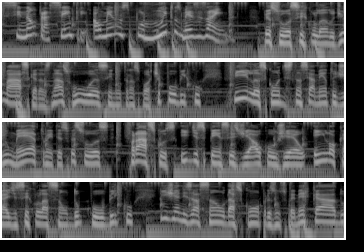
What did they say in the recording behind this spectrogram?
se não para sempre, ao menos por muitos meses ainda pessoas circulando de máscaras nas ruas e no transporte público, filas com distanciamento de um metro entre as pessoas, frascos e dispensas de álcool gel em locais de circulação do público, higienização das compras no supermercado,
